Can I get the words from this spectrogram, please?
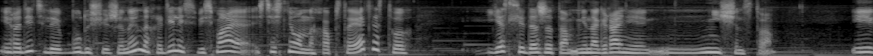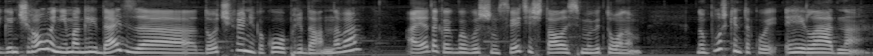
и родители будущей жены находились в весьма стесненных обстоятельствах, если даже там не на грани нищенства. И Гончарова не могли дать за дочерью никакого приданного, а это как бы в высшем свете считалось мавитоном. Но Пушкин такой, эй, ладно,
